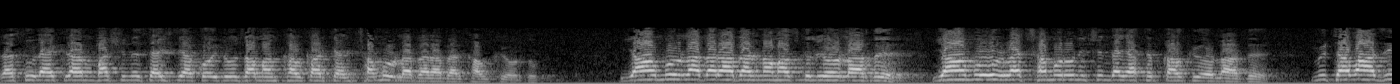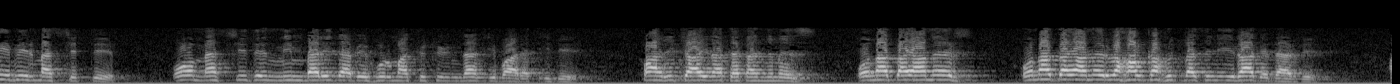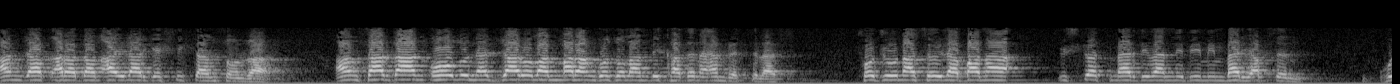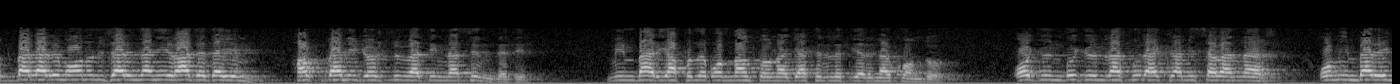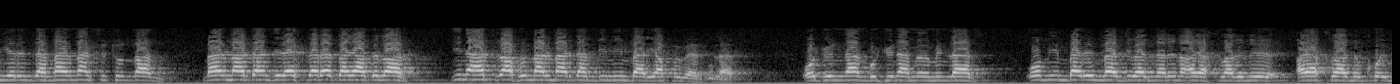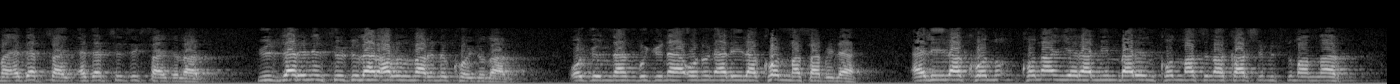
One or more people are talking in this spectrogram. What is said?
Resul-i Ekrem başını secdeye koyduğu zaman kalkarken çamurla beraber kalkıyordu. Yağmurla beraber namaz kılıyorlardı. Yağmurla çamurun içinde yatıp kalkıyorlardı. Mütevazi bir mescitti. O mescidin minberi de bir hurma kütüğünden ibaret idi. Fahri Kainat Efendimiz ona dayanır, ona dayanır ve halka hutbesini irad ederdi. Ancak aradan aylar geçtikten sonra Ansardan oğlu neccar olan marangoz olan bir kadını emrettiler. Çocuğuna söyle bana üç dört merdivenli bir minber yapsın. Hutbelerimi onun üzerinden irad edeyim. Halk beni görsün ve dinlesin dedi. Minber yapılıp ondan sonra getirilip yerine kondu. O gün bugün Resul-i Ekrem'i sevenler o minberin yerinde mermer sütundan mermerden direklere dayadılar. Yine etrafı mermerden bir minber yapıverdiler. O günden bugüne müminler o minberin merdivenlerine ayaklarını ayaklarını koyma edep say, edepsizlik saydılar. Yüzlerinin sürdüler alınlarını koydular. O günden bugüne onun eliyle konmasa bile, eliyle kon, konan yere minberin konmasına karşı Müslümanlar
